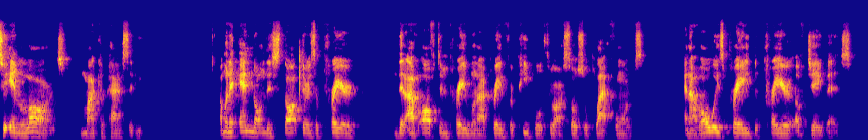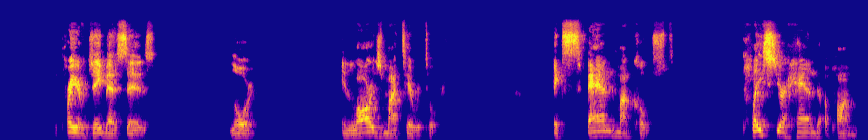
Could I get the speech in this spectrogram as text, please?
to enlarge my capacity. I'm going to end on this thought. There's a prayer that I've often prayed when I prayed for people through our social platforms. And I've always prayed the prayer of Jabez. The prayer of Jabez says, Lord, enlarge my territory, expand my coast, place your hand upon me,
